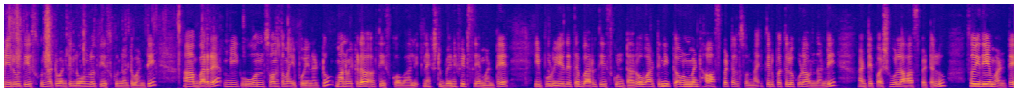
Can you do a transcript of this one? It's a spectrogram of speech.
మీరు తీసుకున్నటువంటి లోన్లో తీసుకున్నటువంటి బర్రె మీకు ఓన్ సొంతం అయిపోయినట్టు మనం ఇక్కడ తీసుకోవాలి. నెక్స్ట్ బెనిఫిట్స్ ఏమంటే ఇప్పుడు ఏదైతే బర్రె తీసుకుంటారో వాటిని గవర్నమెంట్ హాస్పిటల్స్ ఉన్నాయి. తిరుపతిలో కూడా ఉందండి. అంటే పశువుల హాస్పిటల్. సో ఇదేమంటే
